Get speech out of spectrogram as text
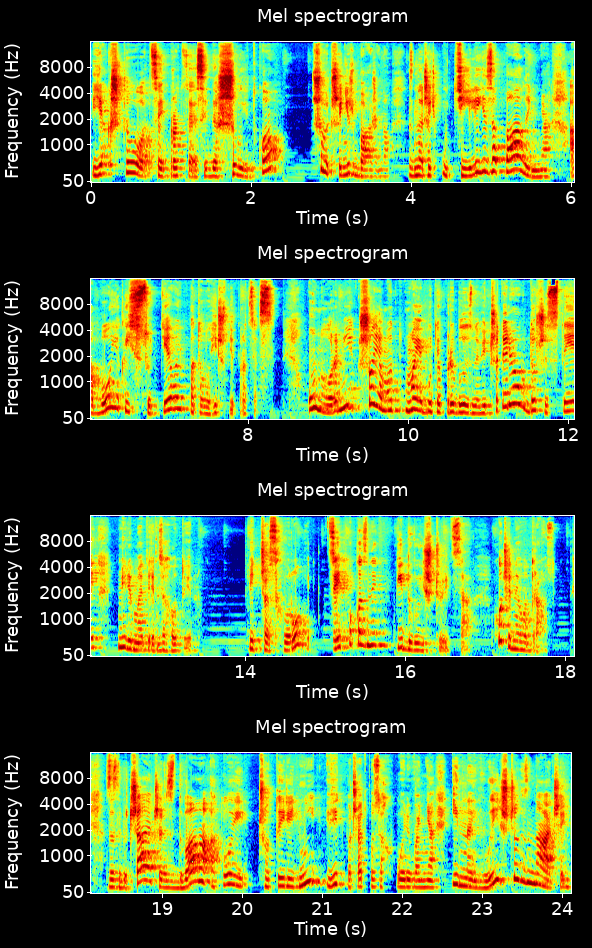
Якщо цей процес йде швидко, швидше, ніж бажано, значить у тілі є запалення або якийсь суттєвий патологічний процес. У нормі шоя має бути приблизно від 4 до 6 мм за годину. Під час хвороби цей показник підвищується, хоч і не одразу. Зазвичай через 2, а то й 4 дні від початку захворювання і найвищих значень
